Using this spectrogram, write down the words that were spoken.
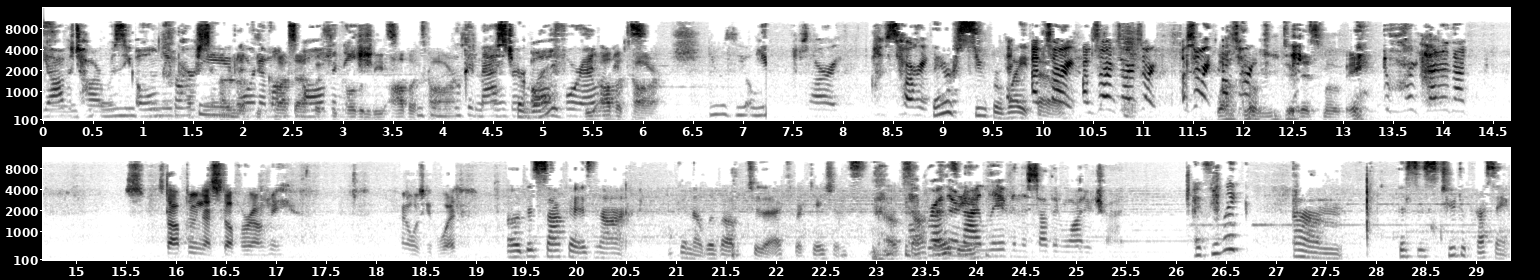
The Avatar was the only person I don't know born if you caught amongst that, all but she the called him the nations Avatar. who could master The all what? four The elements. Avatar. He was the only. Sorry. I'm sorry. They are super white, though. I'm sorry. I'm sorry. I'm sorry. I'm sorry. I'm sorry. I'm sorry. Welcome to this movie. You are better than Stop doing that stuff around me. I always get wet. Oh, this Sokka is not going to live up to the expectations of My Sokka, brother is he? and I live in the Southern Water Tribe. I feel like um, this is too depressing.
